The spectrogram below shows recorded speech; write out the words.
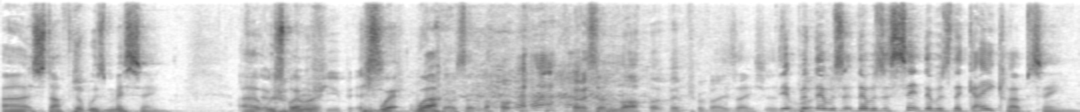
uh, stuff that was missing. Uh, There were was quite when a few bits. where- well, there was a lot. There was a lot of improvisation. Yeah, but there was there was a scene, there was the gay club scene.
